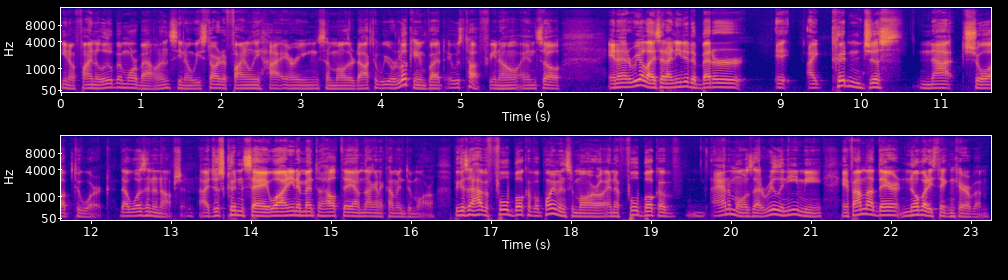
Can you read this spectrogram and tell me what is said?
you know find a little bit more balance. You know, we started finally hiring some other doctor. We were looking, but it was tough. You know, and so and I realized that I needed a better. It, I couldn't just not show up to work. That wasn't an option. I just couldn't say, "Well, I need a mental health day. I'm not going to come in tomorrow," because I have a full book of appointments tomorrow and a full book of animals that really need me. If I'm not there, nobody's taking care of them.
